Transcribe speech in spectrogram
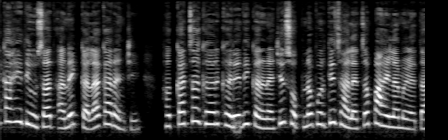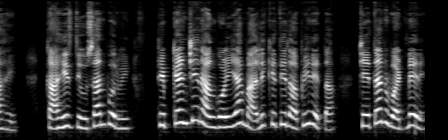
काही दिवसात अनेक कलाकारांची हक्काचं घर खरेदी करण्याची स्वप्नपूर्ती झाल्याचं पाहायला मिळत आहे. काहीच दिवसांपूर्वी ठिपक्यांची रांगोळी या मालिकेतील अभिनेता चेतन वडनेरे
